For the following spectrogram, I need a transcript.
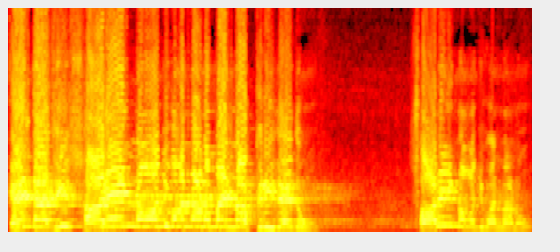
ਕਹਿੰਦਾ ਸੀ, ਸਾਰੇ ਨੌਜਵਾਨਾਂ ਨੂੰ ਮੈਂ ਨੌਕਰੀ ਦੇ ਦੂੰ। ਸਾਰੇ ਨੌਜਵਾਨਾਂ ਨੂੰ।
